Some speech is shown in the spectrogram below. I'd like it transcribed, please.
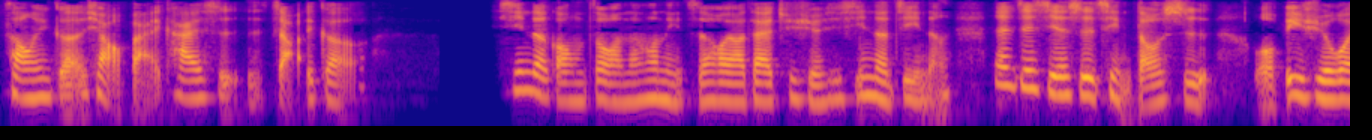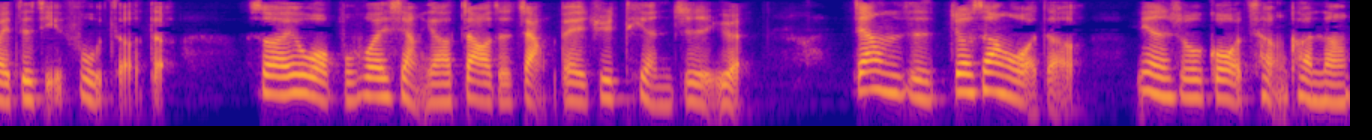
从一个小白开始找一个新的工作，然后你之后要再去学习新的技能。那这些事情都是我必须为自己负责的。所以我不会想要照着长辈去填志愿，这样子就算我的念书过程可能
